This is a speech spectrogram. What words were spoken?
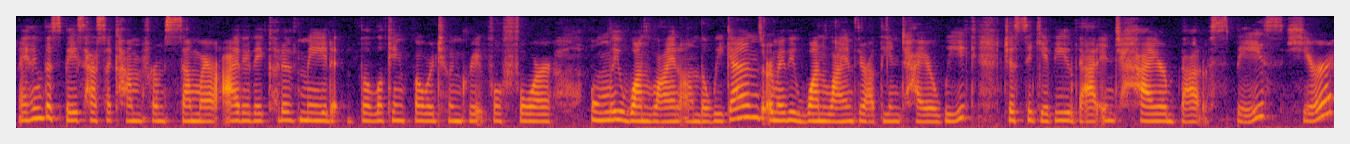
And I think the space has to come from somewhere. Either they could have made the looking forward to and grateful for only one line on the weekends, or maybe one line throughout the entire week, just to give you that entire bout of space here.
